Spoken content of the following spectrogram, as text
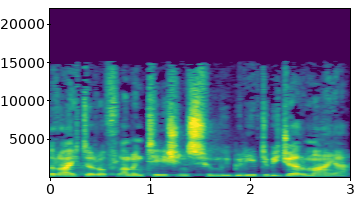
the writer of Lamentations, whom we believe to be Jeremiah.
